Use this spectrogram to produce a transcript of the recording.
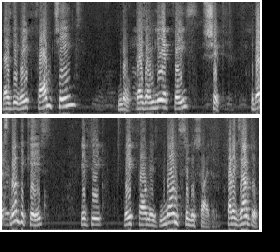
Does the wave form change? No. There is only a phase shift. But that's not the case if the waveform is non-sinusoidal. For example,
